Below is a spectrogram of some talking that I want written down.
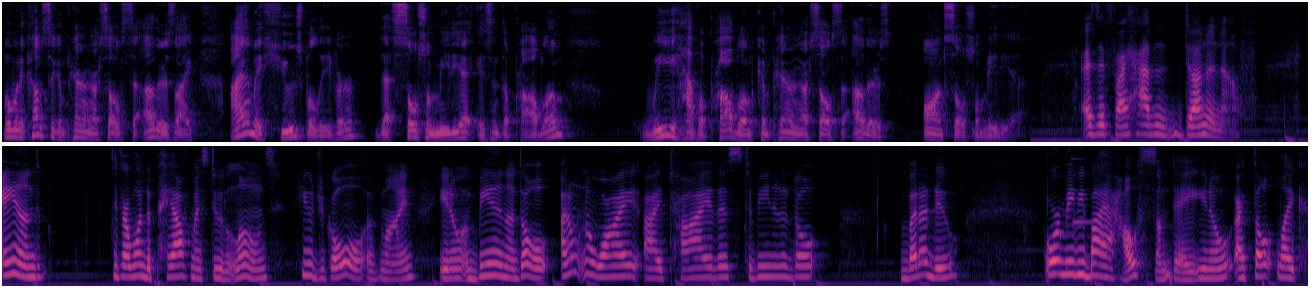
But when it comes to comparing ourselves to others, like I am a huge believer that social media isn't the problem. We have a problem comparing ourselves to others on social media. As if I hadn't done enough. And if I wanted to pay off my student loans, huge goal of mine, you know, and being an adult, I don't know why I tie this to being an adult, but I do. Or maybe buy a house someday, you know, I felt like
